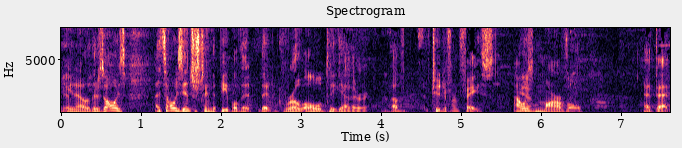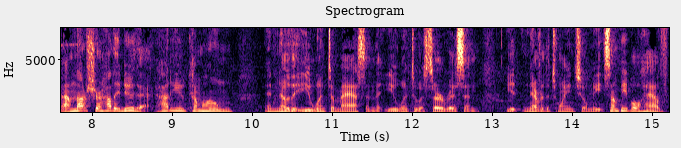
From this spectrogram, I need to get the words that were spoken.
Yep. You know, there's always it's always interesting the people that that grow old together of two different faiths. I always Mm-hmm. Marvel at that. And I'm not sure how they do that. How do you come home and know that you went to mass and that you went to a service and you, never the twain shall meet? Some people have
